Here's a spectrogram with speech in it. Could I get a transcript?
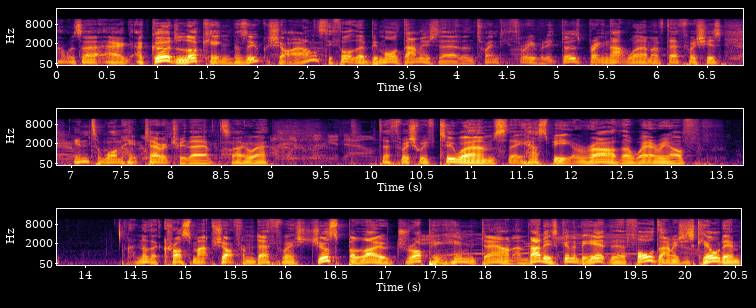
That was a, a, a, good looking bazooka shot. I honestly thought there'd be more damage there than 23, but it does bring that worm of Deathwish's into one hit territory there. So uh, Deathwish with two worms that he has to be rather wary of. Another cross map shot from Deathwish just below, dropping him down. And that is going to be it. The fall damage has killed him.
